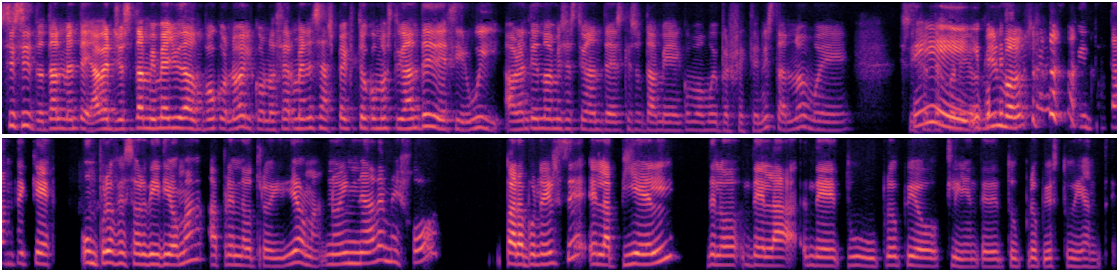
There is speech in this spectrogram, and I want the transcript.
Sí, sí, totalmente. A ver, yo eso también me ha ayudado un poco, ¿no? El conocerme en ese aspecto como estudiante y decir, uy, ahora entiendo a mis estudiantes que son también como muy perfeccionistas, ¿no? Muy Sí, con ellos y por eso me mismos. parece muy importante que un profesor de idioma aprenda otro idioma. No hay nada mejor para ponerse en la piel de, lo, de, la, de tu propio cliente, de tu propio estudiante.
